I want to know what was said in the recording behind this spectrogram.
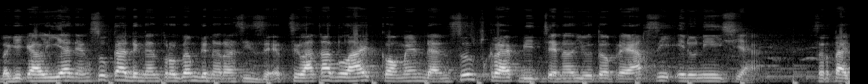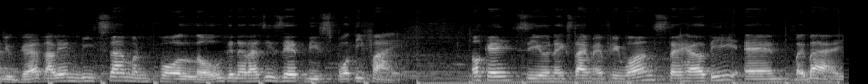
Bagi kalian yang suka dengan program Generasi Z, silakan like, komen, dan subscribe di channel YouTube Reaksi Indonesia. Serta juga kalian bisa menfollow Generasi Z di Spotify. Oke, okay, see you next time everyone. Stay healthy and bye-bye.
